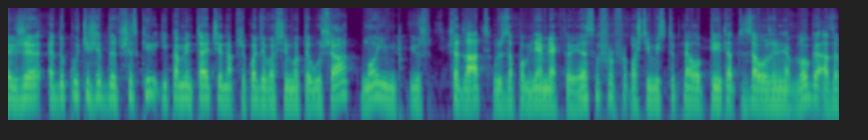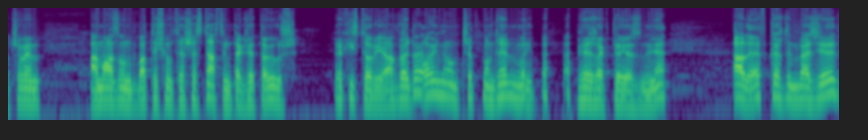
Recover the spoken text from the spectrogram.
Także edukujcie się przede wszystkim i pamiętajcie na przykładzie właśnie Mateusza, moim już sprzed lat, już zapomniałem jak to jest, właśnie mi stuknęło 5 lat założenia bloga, a zacząłem Amazon w 2016, także to już prehistoria, przed wojną, przed pandemią, wiesz jak to jest, no nie? Ale w każdym razie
